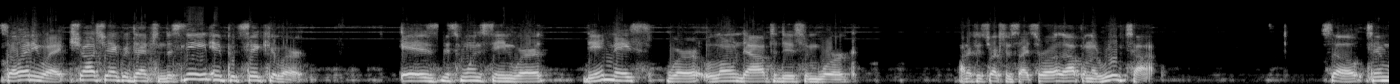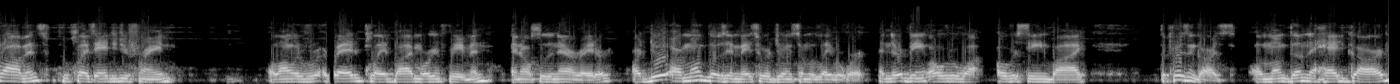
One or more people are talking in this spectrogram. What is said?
So anyway, Shawshank Redemption. The scene in particular is this one scene where the inmates were loaned out to do some work on a construction site. So they're up on the rooftop. So Tim Robbins, who plays Andy Dufresne, along with Red, played by Morgan Freeman, and also the narrator, are do are among those inmates who are doing some of the labor work, and they're being over overseen by the prison guards. Among them, the head guard,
